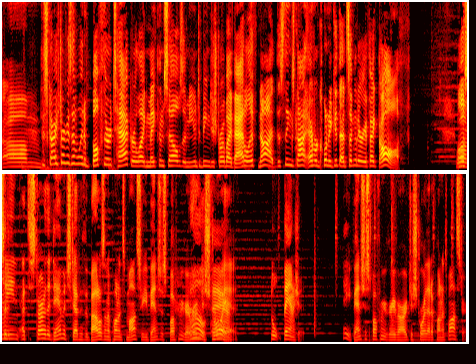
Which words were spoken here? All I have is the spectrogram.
Um, Do Sky Strikers have a way to buff their attack or like make themselves immune to being destroyed by battle? If not, this thing's not ever going to get that secondary effect off. well, Unless I it- mean, at the start of the damage step, if it battles an opponent's monster, you banish a spell from your graveyard Oh, and destroy fair. it. No, banish it. Yeah, you banish a spell from your graveyard, destroy that opponent's monster.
